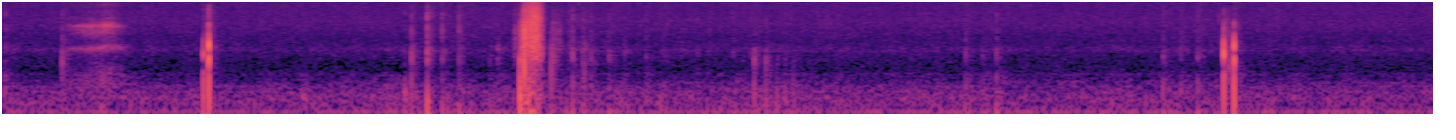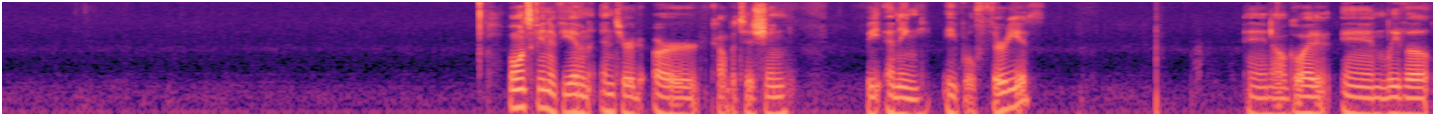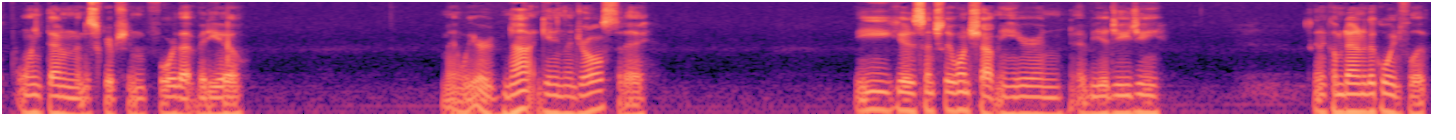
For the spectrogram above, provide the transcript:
But once again, if you haven't entered our competition, be ending April 30th. And I'll go ahead and leave a link down in the description for that video. Man, we are not getting the draws today. He could essentially one-shot me here and it'd be a GG. It's going to come down to the coin flip.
